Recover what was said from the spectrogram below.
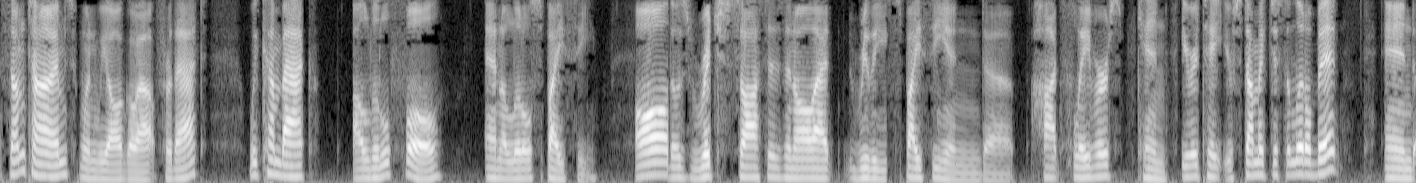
sometimes when we all go out for that, we come back a little full and a little spicy. all those rich sauces and all that really spicy and uh, hot flavors can irritate your stomach just a little bit, and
